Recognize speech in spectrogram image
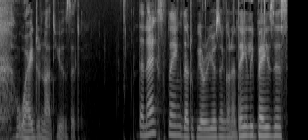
why do not use it? The next thing that we are using on a daily basis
